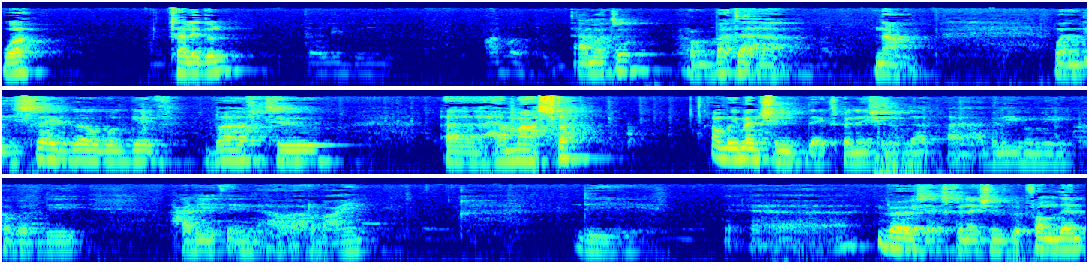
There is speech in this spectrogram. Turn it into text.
What? تلد الأمة ربتها. نعم. When the slave girl will give birth to uh, her master. And we mentioned the explanation of that, uh, I believe, when we covered the hadith in our Arba'in. The uh, various explanations, but from them,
